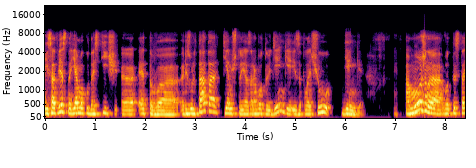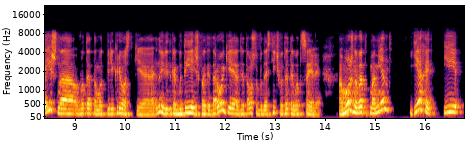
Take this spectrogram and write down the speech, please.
и, соответственно, я могу достичь э, этого результата тем, что я заработаю деньги и заплачу деньги. А можно, вот ты стоишь на вот этом вот перекрестке, ну или как бы ты едешь по этой дороге для того, чтобы достичь вот этой вот цели. А можно в этот момент ехать и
